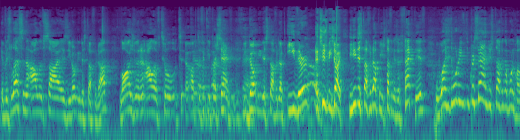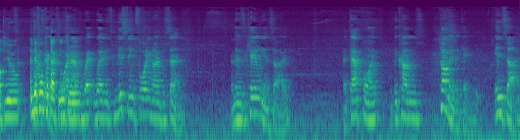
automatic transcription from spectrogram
If it's less than an olive size, you don't need to stuff it up. Larger than an olive till to, up to fifty percent, you don't need to stuff it up either. No. Excuse me, sorry. You need to stuff it up, but your stuffing is effective. Once it's more than fifty percent, your stuffing up won't help you, and therefore won't protect the interior. When it's missing forty nine percent, and there's a keli inside, at that point it becomes tummy the keli inside.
